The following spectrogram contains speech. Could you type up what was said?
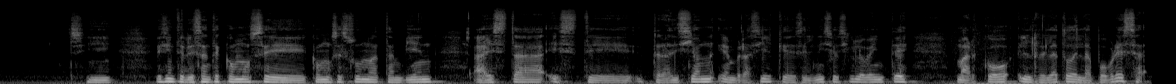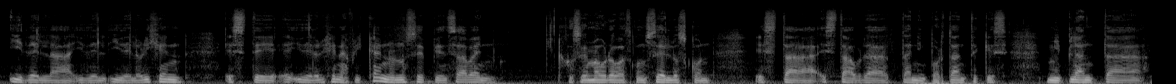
Sí, es interesante cómo se cómo se suma también a esta este tradición en Brasil que desde el inicio del siglo XX marcó el relato de la pobreza y de la y del y del origen este y del origen africano, no se pensaba en José Mauro Vasconcelos con esta esta obra tan importante que es Mi planta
